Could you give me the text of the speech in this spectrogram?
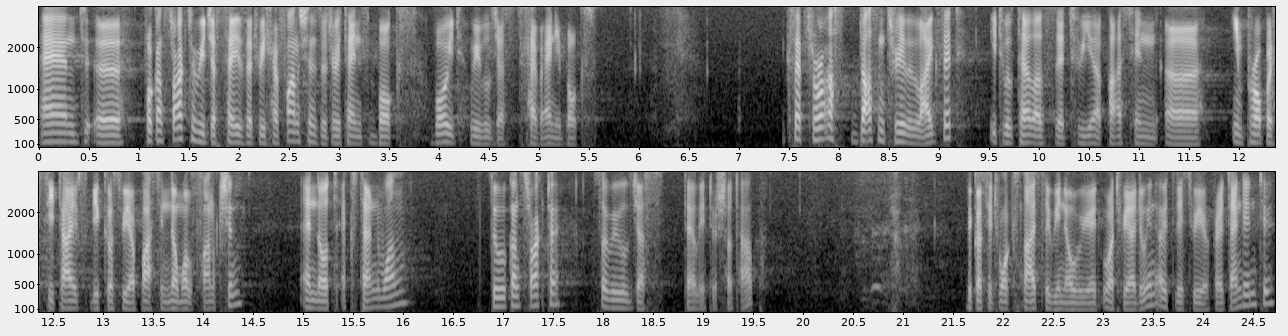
and uh, for constructor, we just say that we have functions that retains box void. We will just have any box. Except Rust doesn't really like that. It will tell us that we are passing uh, improper C types because we are passing normal function and not extern one to constructor. So we will just tell it to shut up. because it works nicely, we know what we are doing, or at least we are pretending to.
